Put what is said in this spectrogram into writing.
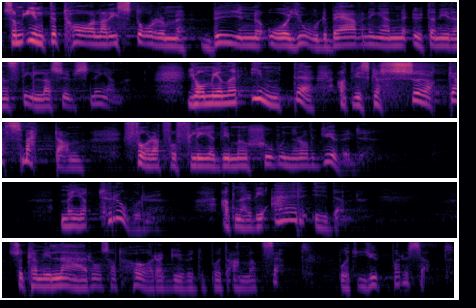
som inte talar i stormbyn och jordbävningen utan i den stilla susningen. Jag menar inte att vi ska söka smärtan för att få fler dimensioner av Gud. Men jag tror att när vi är i den så kan vi lära oss att höra Gud på ett annat sätt, på ett djupare sätt.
